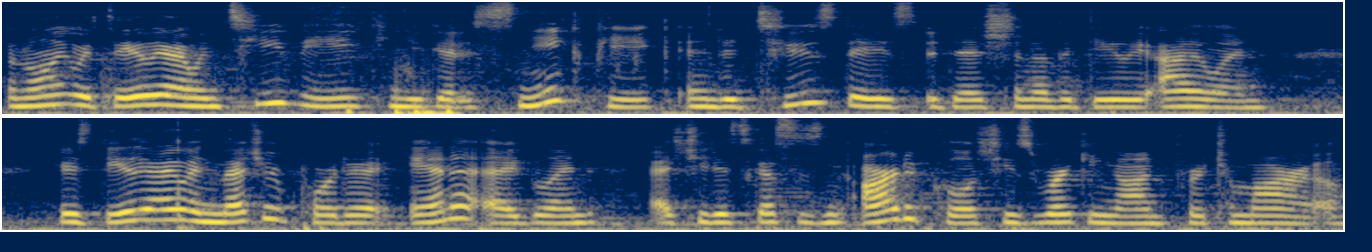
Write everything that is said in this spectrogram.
And only with Daily Iowan TV can you get a sneak peek into Tuesday's edition of the Daily Iowan. Here's Daily Iowan Metro reporter Anna Eglund as she discusses an article she's working on for tomorrow.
